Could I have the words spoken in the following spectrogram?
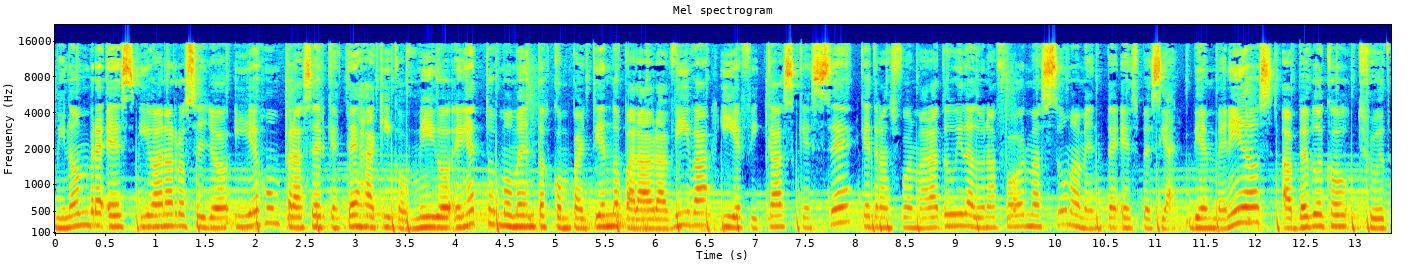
Mi nombre es Ivana Rosselló y es un placer que estés aquí conmigo en estos momentos compartiendo palabra viva y eficaz que sé que transformará tu vida de una forma sumamente especial. Bienvenidos a Biblical Truth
